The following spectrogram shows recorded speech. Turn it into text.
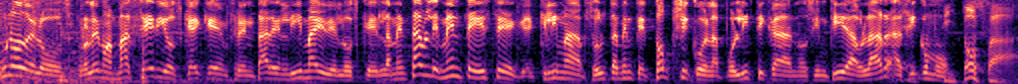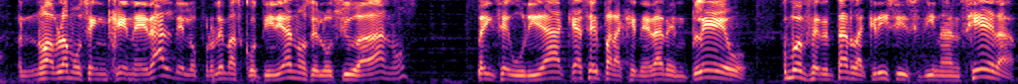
Uno de los problemas más serios que hay que enfrentar en Lima y de los que lamentablemente este clima absolutamente tóxico en la política nos impide hablar, así como no hablamos en general de los problemas cotidianos de los ciudadanos, la inseguridad, qué hacer para generar empleo, cómo enfrentar la crisis financiera,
